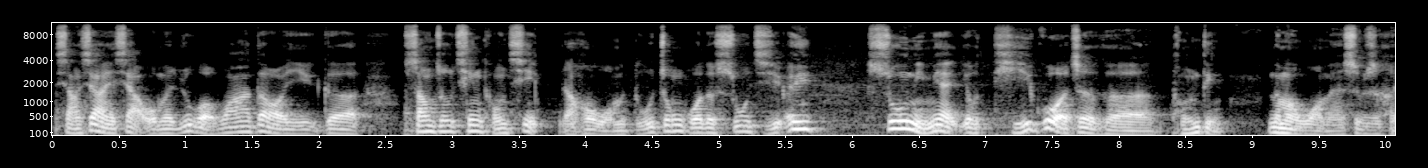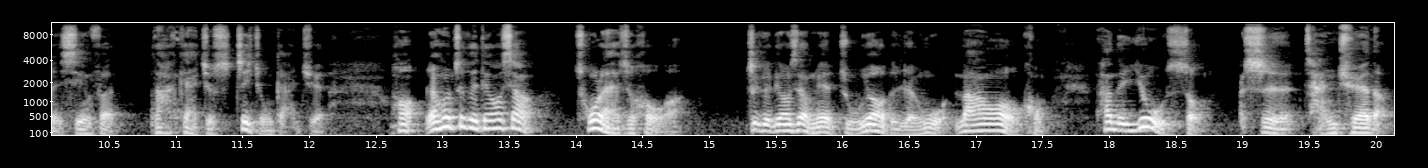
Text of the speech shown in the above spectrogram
想象一下，我们如果挖到一个商周青铜器，然后我们读中国的书籍，哎，书里面有提过这个铜鼎，那么我们是不是很兴奋？大概就是这种感觉。好，然后这个雕像出来之后啊，这个雕像里面主要的人物拉奥孔，他的右手是残缺的。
